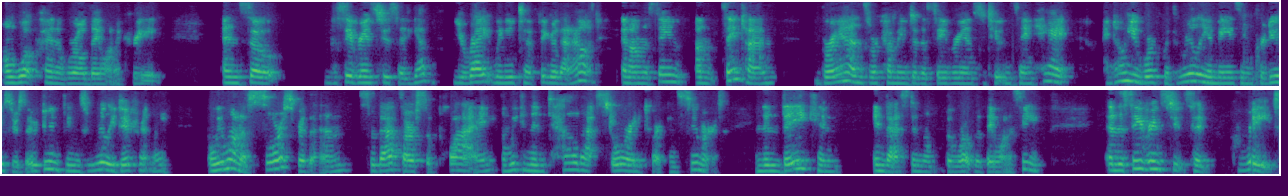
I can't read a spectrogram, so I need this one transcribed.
on what kind of world they want to create. And so the Savory Institute said, "Yep, you're right. We need to figure that out." And on the same on the same time, brands were coming to the Savory Institute and saying, "Hey, I know you work with really amazing producers. They're doing things really differently, and we want to source for them. So that's our supply, and we can then tell that story to our consumers, and then they can invest in the, the world that they want to see." And the Savory Institute said, "Great,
